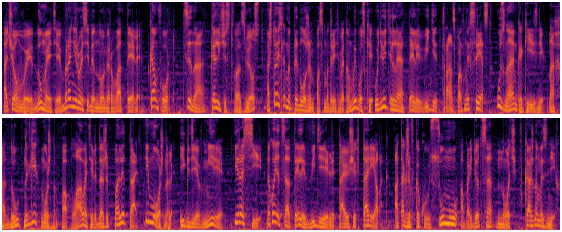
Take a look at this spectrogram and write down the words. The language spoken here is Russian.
О чем вы думаете, бронируя себе номер в отеле? Комфорт, цена, количество звезд? А что если мы предложим посмотреть в этом выпуске удивительные отели в виде транспортных средств? Узнаем, какие из них на ходу, на каких можно поплавать или даже полетать, и можно ли, и где в мире и России находятся отели в виде летающих тарелок, а также в какую сумму обойдется ночь в каждом из них.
